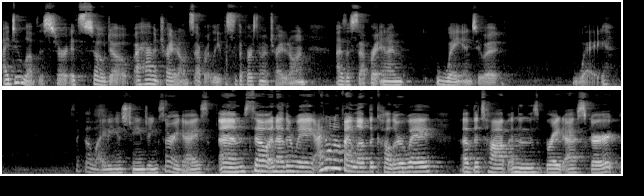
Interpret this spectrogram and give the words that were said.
I do love this shirt. It's so dope. I haven't tried it on separately. This is the first time I've tried it on as a separate and I'm way into it. Way. It's like the lighting is changing. Sorry guys. Um, so another way, I don't know if I love the colorway of the top and then this bright ass skirt,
